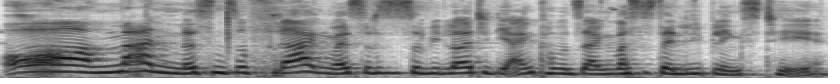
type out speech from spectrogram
Oh Mann, das sind so Fragen, weißt du, das ist so wie Leute, die ankommen und sagen, was ist dein Lieblingstee?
